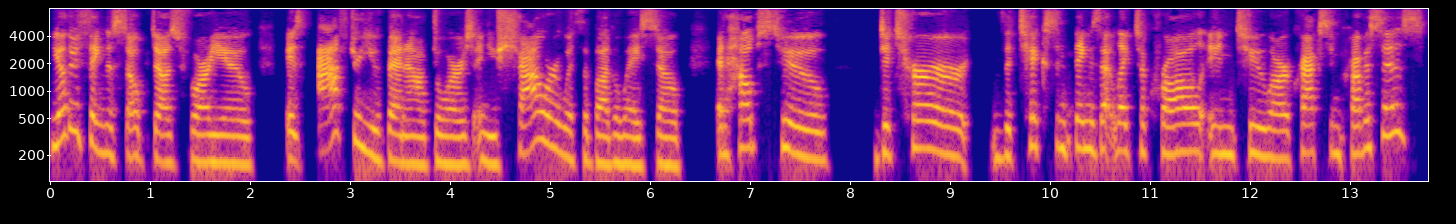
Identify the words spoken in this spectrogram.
The other thing the soap does for you is after you've been outdoors and you shower with the bug away soap, it helps to deter the ticks and things that like to crawl into our cracks and crevices.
